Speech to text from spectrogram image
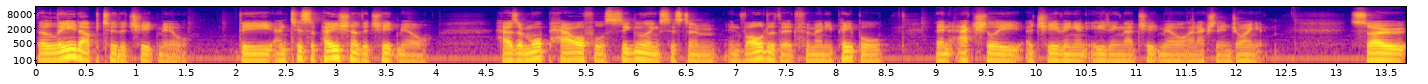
the lead up to the cheat meal, the anticipation of the cheat meal has a more powerful signaling system involved with it for many people than actually achieving and eating that cheat meal and actually enjoying it. So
